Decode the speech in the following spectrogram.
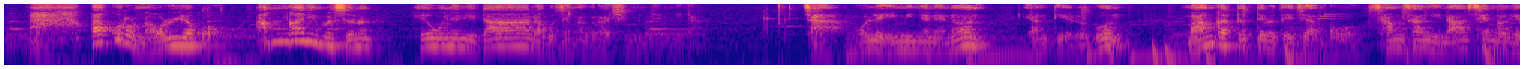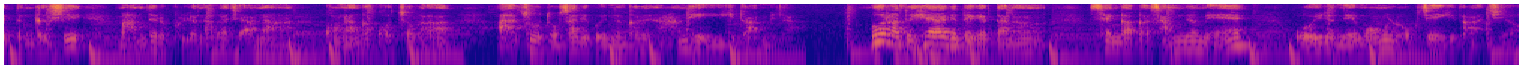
막 밖으로 나오려고 안간힘을 쓰는 해운년이다 라고 생각을 하시면 됩니다. 자, 원래 이민년에는 양띠 여러분 마음과 뜻대로 되지 않고 상상이나 생각했던 것이 마음대로 풀려나가지 않아 고난과 고초가 아주 도사리고 있는 그런 한 해이기도 합니다. 뭐라도 해야 되겠다는 생각과 상념에 오히려 내 몸을 옥죄이기도 하지요.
